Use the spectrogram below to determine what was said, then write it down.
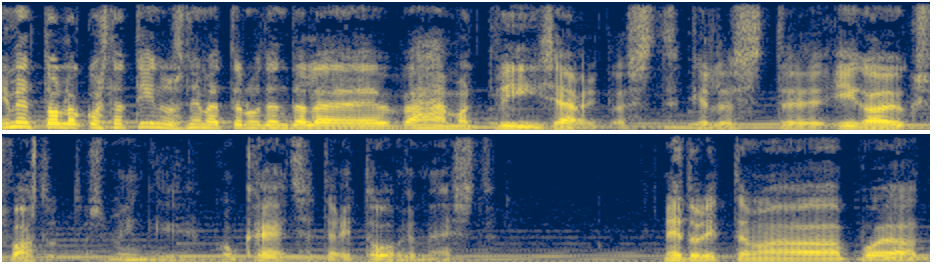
nimelt olla Konstantinus nimetanud endale vähemalt viis järglast, kellest eh, igaüks vastutas mingi konkreetse territooriumi eest. Need olid tema pojad,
